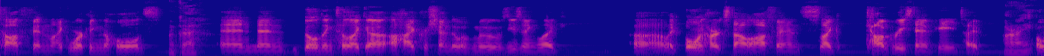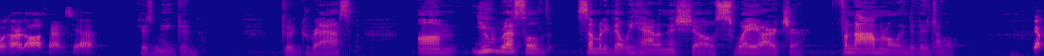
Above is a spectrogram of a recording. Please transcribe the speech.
tough and like working the holds Okay. and then building to like a, a high crescendo of moves using like uh like Owen Hart style offense, like Calgary Stampede type All right. Owen Hart offense. Yeah. Gives me a good, good grasp. Um, you wrestled somebody that we had on this show, Sway Archer. Phenomenal individual. Yep.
